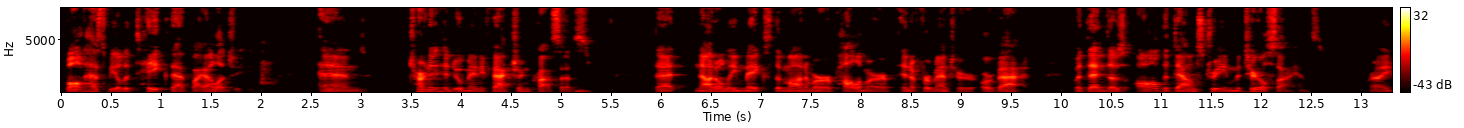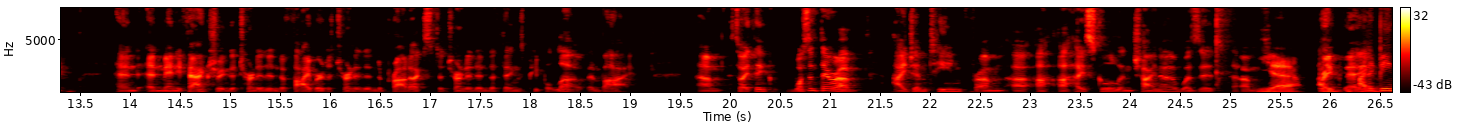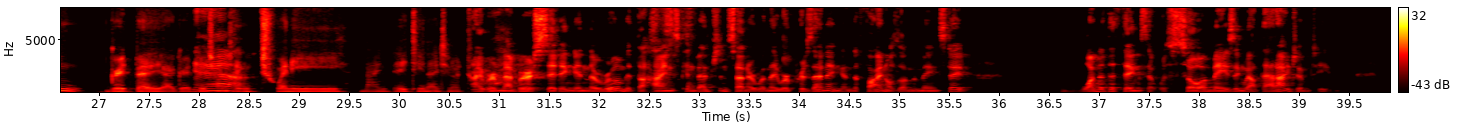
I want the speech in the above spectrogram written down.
Balt has to be able to take that biology and turn it into a manufacturing process that not only makes the monomer or polymer in a fermenter or vat, but then does all the downstream material science, right? And, and manufacturing to turn it into fiber, to turn it into products, to turn it into things people love and buy. Um, so I think, wasn't there a, iGEM team from a, a, a, high school in China? Was it? Um, yeah, I, might have been Great Bay. Yeah, Great Bay, China. I think 2018, 19, 19 or 20. I remember sitting in the room at the Heinz Convention Center when they were presenting in the finals on the main stage. One of the things that was so amazing about that iGEM team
